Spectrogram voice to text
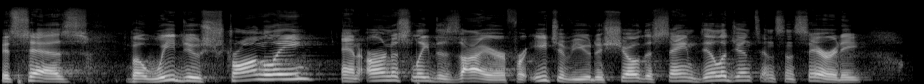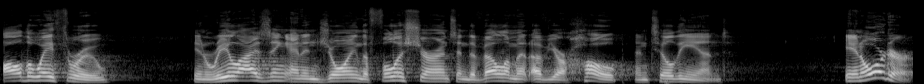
It says, But we do strongly and earnestly desire for each of you to show the same diligence and sincerity all the way through in realizing and enjoying the full assurance and development of your hope until the end. In order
